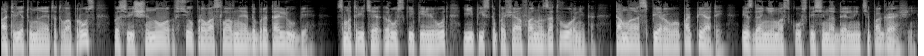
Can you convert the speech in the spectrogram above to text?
Ответу на этот вопрос посвящено все православное добротолюбие. Смотрите русский перевод епископа Феофана Затворника, тома с 1 по 5, издание Московской синодальной типографии.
